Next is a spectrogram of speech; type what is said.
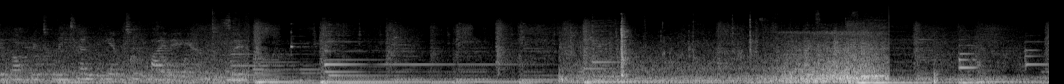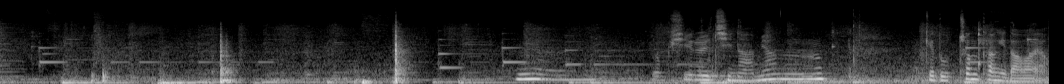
Be locked between 10 p.m. to 5 a.m. So if 역시를 지나면 이렇게 노천탕이 나와요.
